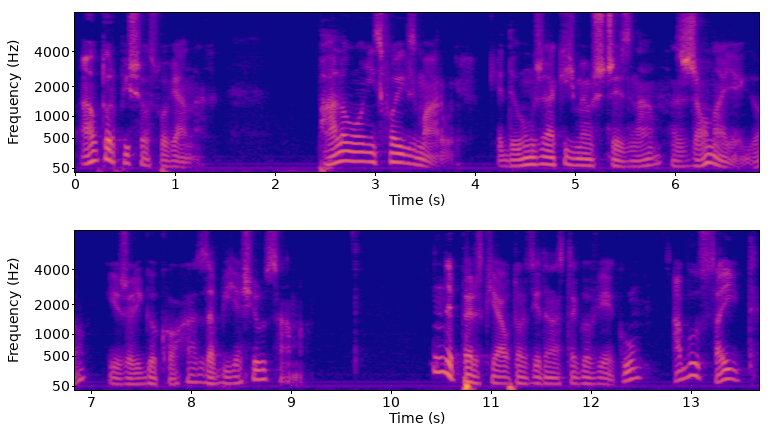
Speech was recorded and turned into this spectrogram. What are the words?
Autor pisze o Słowianach. Palą oni swoich zmarłych. Kiedy umrze jakiś mężczyzna, żona jego, jeżeli go kocha, zabija się sama. Inny perski autor z XI wieku, Abu Said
